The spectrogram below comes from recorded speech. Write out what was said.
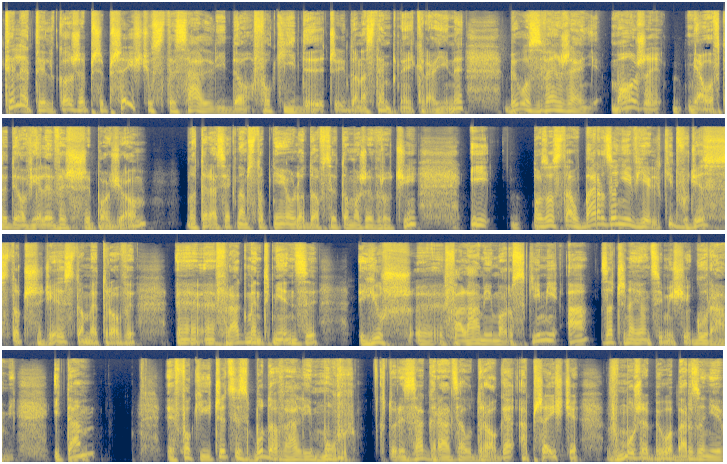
Tyle tylko, że przy przejściu z Tesalii do Fokidy, czyli do następnej krainy, było zwężenie. Morze miało wtedy o wiele wyższy poziom, no teraz jak nam stopnieją lodowce, to może wróci. I pozostał bardzo niewielki, 20-30 metrowy e, e, fragment między już e, falami morskimi, a zaczynającymi się górami. I tam Fokijczycy zbudowali mur, który zagradzał drogę, a przejście w murze było bardzo nie,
